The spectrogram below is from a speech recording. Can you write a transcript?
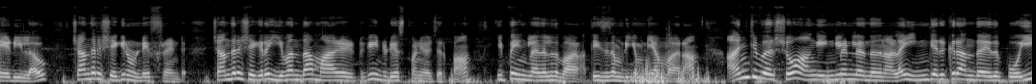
லேடி லவ் சந்திரசேகர் இவனுடைய ஃப்ரெண்டு சந்திரசேகரை இவன் தான் மார்க்ரெட்டுக்கு இன்ட்ரடியூஸ் பண்ணி வச்சிருப்பான். இப்போ இங்கிலாந்துலேருந்து வரான். தீசிஸை முடிக்க முடியாமல் வரான். அஞ்சு வருஷம் அங்கே இங்கிலாண்டில் இருந்ததுனால இங்கே இருக்கிற அந்த இது போய்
